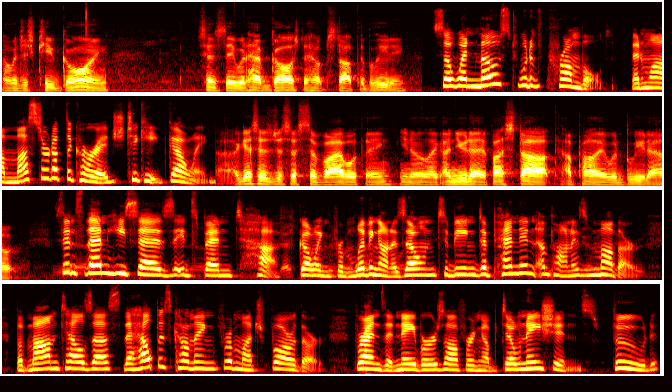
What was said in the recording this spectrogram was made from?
I would just keep going since they would have gauze to help stop the bleeding. So when most would have crumbled, Benoit mustered up the courage to keep going. I guess it was just a survival thing, you know, like I knew that if I stopped, I probably would bleed out. Since then, he says it's been tough, going from living on his own to being dependent upon his mother. But mom tells us the help is coming from much farther. Friends and neighbors offering up donations, food,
